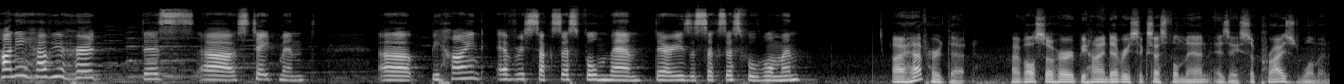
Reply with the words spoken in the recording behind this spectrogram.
Honey, have you heard this uh, statement? Uh, behind every successful man, there is a successful woman. I have heard that. I've also heard behind every successful man is a surprised woman.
